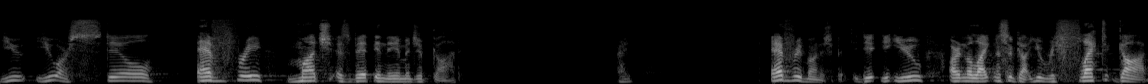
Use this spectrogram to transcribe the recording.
you, you are still every much as bit in the image of God. Right? Every much bit. You are in the likeness of God. You reflect God.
